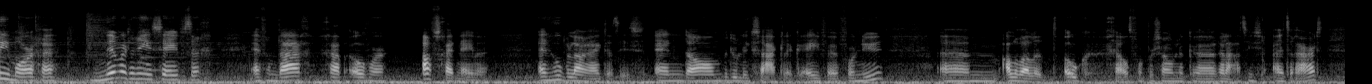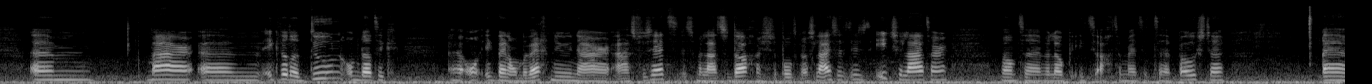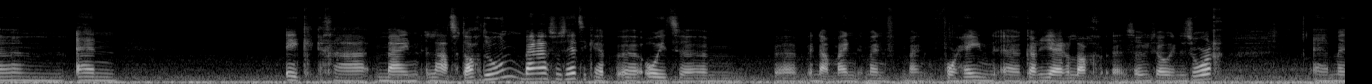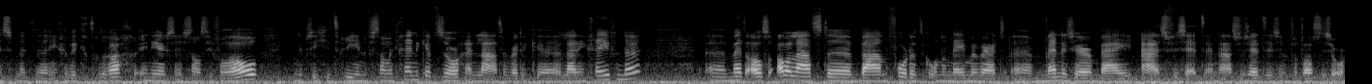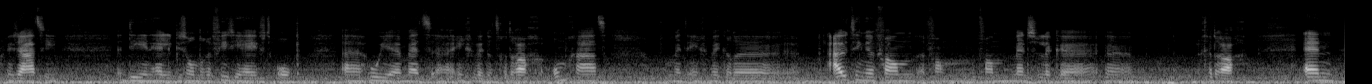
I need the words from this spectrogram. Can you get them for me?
Goedemorgen, nummer 73. En vandaag gaat over afscheid nemen. En hoe belangrijk dat is. En dan bedoel ik zakelijk even voor nu. Ehm, alhoewel het ook geldt voor persoonlijke relaties, uiteraard. Ehm, maar um, ik wil dat doen omdat ik. Uh, ik ben onderweg nu naar ASVZ. Het is mijn laatste dag. Als je de podcast luistert, is het ietsje later. Want uh, we lopen iets achter met het uh, posten. en ik ga mijn laatste dag doen bij ASVZ. Ik heb uh, ooit... Um, uh, nou, mijn, mijn, mijn voorheen uh, carrière lag sowieso in de zorg. mensen met ingewikkeld gedrag in eerste instantie vooral. In de psychiatrie en de verstandelijk gehandicaptenzorg. En later werd ik leidinggevende. met als allerlaatste baan voordat ik ondernemer werd manager bij ASVZ. En ASVZ is een fantastische organisatie die een hele bijzondere visie heeft op uh, hoe je met uh, ingewikkeld gedrag omgaat. Of met ingewikkelde uh, uitingen van, van, van menselijke gedrag. En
